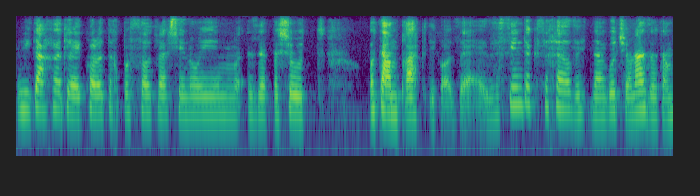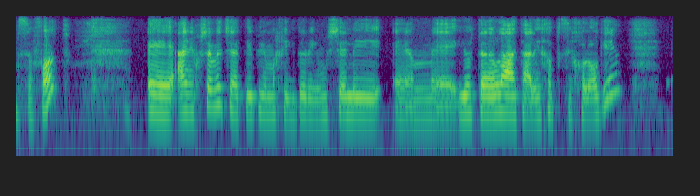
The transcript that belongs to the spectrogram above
מתחת לכל התחפושות והשינויים, זה פשוט אותן פרקטיקות, זה, זה syntax אחר, זה התנהגות שונה, זה אותן שפות. Uh, אני חושבת שהטיפים הכי גדולים שלי הם uh, יותר לתהליך הפסיכולוגי, um,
